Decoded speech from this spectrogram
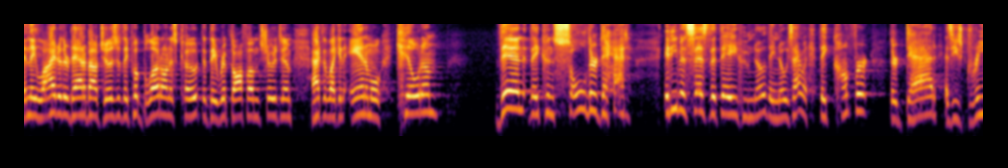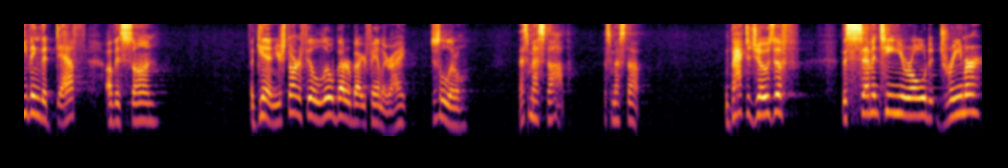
and they lie to their dad about Joseph. They put blood on his coat that they ripped off of him, showed it to him, acted like an animal, killed him. Then they console their dad. It even says that they who know, they know exactly, they comfort their dad as he's grieving the death of his son. Again, you're starting to feel a little better about your family, right? Just a little. That's messed up. That's messed up. And back to Joseph. This 17 year old dreamer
